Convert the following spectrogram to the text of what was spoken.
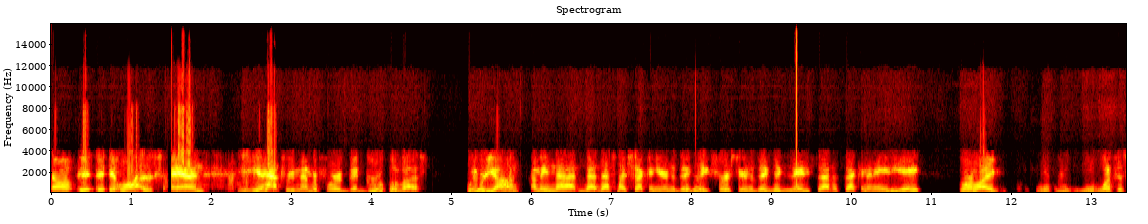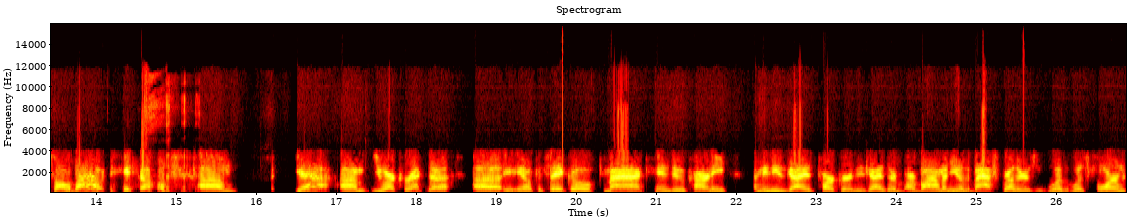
No, it, it, it was, and you have to remember, for a good group of us, we were young. I mean, that that that's my second year in the big leagues. First year in the big leagues in '87, second in '88. We're like, what's this all about? you know, um, yeah, um, you are correct. Uh, uh, you know, Canseco, Mac, Hendu, Carney. I mean, these guys, Parker, these guys are, are bombing. You know, the Bash brothers was was formed.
